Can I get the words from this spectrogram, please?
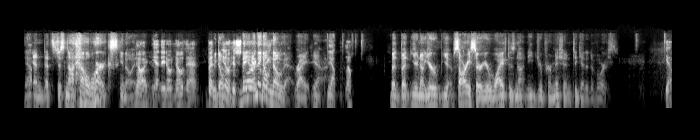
Yeah, and that's just not how it works. You know. No, it, yeah, they don't know that. But we don't. You know, historically, they, and they don't know that, right? Yeah. Yep. No but but you know you're, you're sorry sir your wife does not need your permission to get a divorce yeah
